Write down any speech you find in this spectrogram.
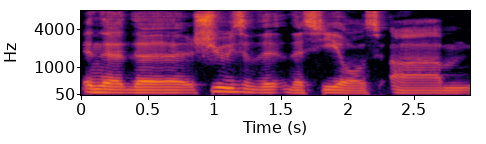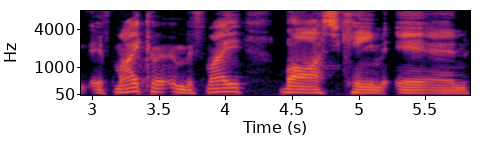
in the the shoes of the the seals. Um if my if my boss came in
